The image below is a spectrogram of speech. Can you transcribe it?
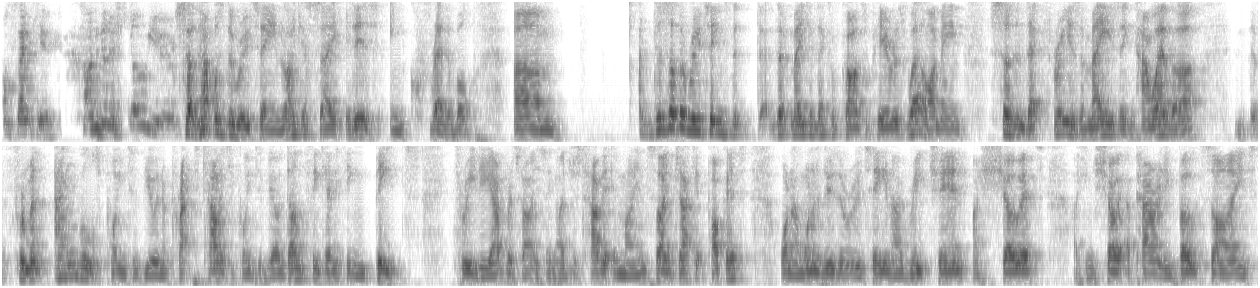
Oh, thank you. I'm going to show you. So that was the routine. Like I say, it is incredible. Um, there's other routines that that make a deck of cards appear as well. I mean, sudden deck three is amazing. However, from an angles point of view and a practicality point of view, I don't think anything beats 3D advertising. I just have it in my inside jacket pocket. When I want to do the routine, I reach in, I show it. I can show it apparently both sides.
